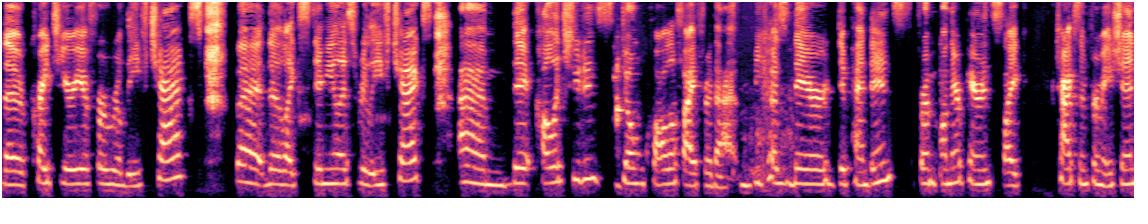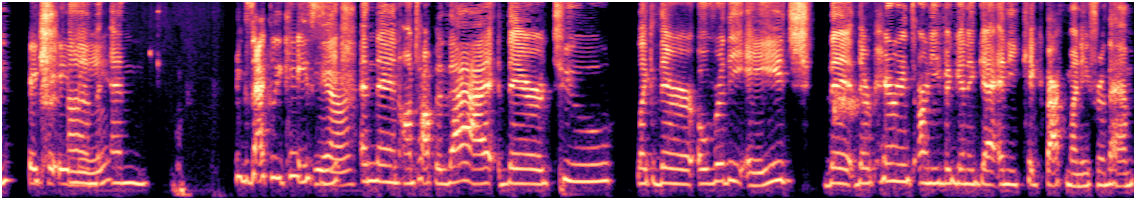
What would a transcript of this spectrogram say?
the criteria for relief checks but the like stimulus relief checks um the college students don't qualify for that because they're dependents from on their parents like tax information AKA um, me. and exactly casey Yeah. and then on top of that they're too like they're over the age that their parents aren't even going to get any kickback money from them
